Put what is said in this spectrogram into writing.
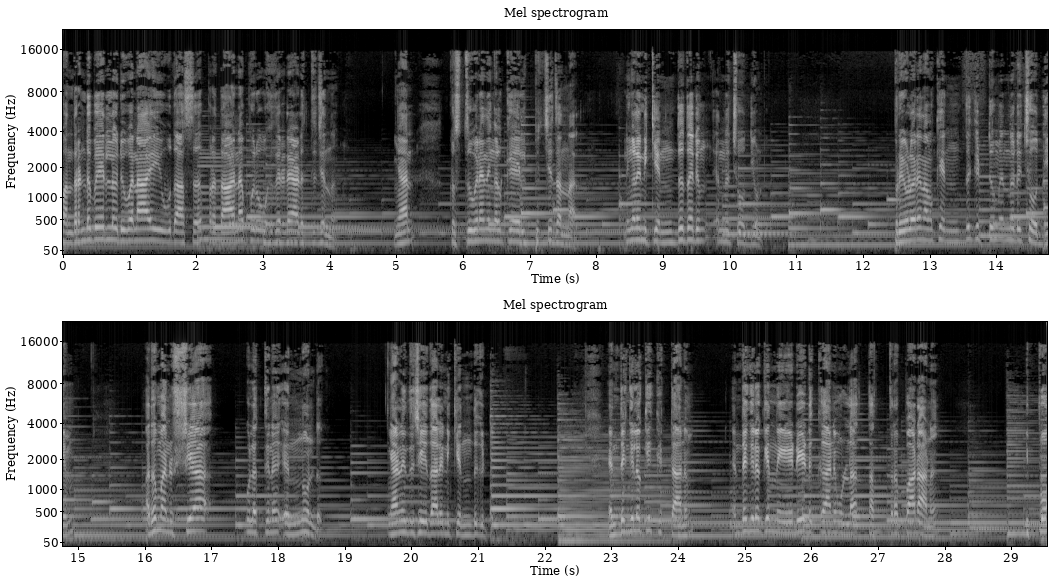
പന്ത്രണ്ട് പേരിൽ ഒരുവനായ യുവദാസ് പ്രധാന പുരോഹിതരുടെ അടുത്ത് ചെന്ന് ഞാൻ ക്രിസ്തുവിനെ നിങ്ങൾക്ക് ഏൽപ്പിച്ചു തന്നാൽ നിങ്ങൾ എനിക്ക് എന്ത് തരും? എന്ന് ചോദ്യമുണ്ട്. പ്രിയുള്ളവരെ നമുക്ക് എന്ത് കിട്ടും എന്നൊരു ചോദ്യം അത് മനുഷ്യ കുലത്തിന് എന്നുണ്ട്. ഞാൻ ഇത് ചെയ്താൽ എനിക്ക് എന്ത് കിട്ടും? എന്തെങ്കിലുമൊക്കെ കിട്ടാനും എന്തെങ്കിലുമൊക്കെ നേടിയെടുക്കാനുമുള്ള തത്രപ്പാടാണ് ഇപ്പോ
